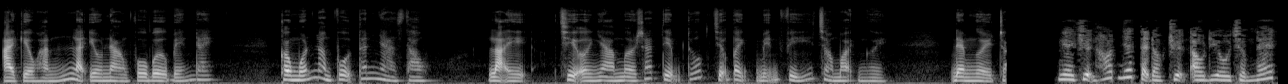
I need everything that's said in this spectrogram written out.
Ai kêu hắn là yêu nàng vô bờ bến đây? Không muốn làm phụ thân nhà giàu, lại chỉ ở nhà mở ra tiệm thuốc chữa bệnh miễn phí cho mọi người. Đem người trong Nghe chuyện hot nhất tại đọc truyện audio.net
